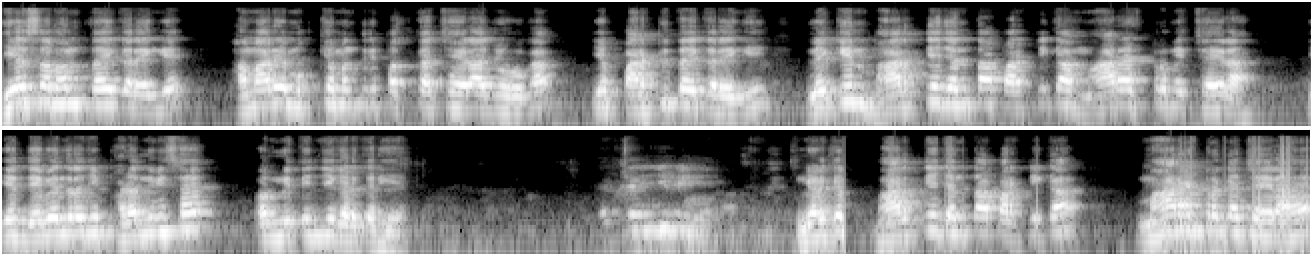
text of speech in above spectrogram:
ये सब हम तय करेंगे। हमारे मुख्यमंत्री पद का चेहरा जो होगा ये पार्टी तय करेगी। लेकिन भारतीय जनता पार्टी का महाराष्ट्र में चेहरा ये देवेंद्र जी फडणवीस है और नितिन जी गडकरी है। गडकरी भारतीय जनता पार्टी का महाराष्ट्र का चेहरा है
